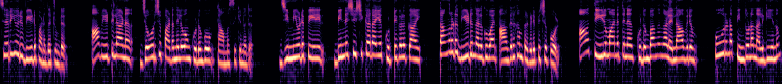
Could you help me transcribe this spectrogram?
ചെറിയൊരു വീട് പണിതിട്ടുണ്ട്. ആ വീട്ടിലാണ് ജോർജ് പടനിലവും കുടുംബവും താമസിക്കുന്നത്. ജിമ്മിയുടെ പേരിൽ ഭിന്നശേഷിക്കാരായ കുട്ടികൾക്കായി തങ്ങളുടെ വീട് നൽകുവാൻ ആഗ്രഹം പ്രകടിപ്പിച്ചപ്പോൾ ആ തീരുമാനത്തിന് കുടുംബാംഗങ്ങളെല്ലാവരും പൂർണ പിന്തുണ നൽകിയെന്നും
